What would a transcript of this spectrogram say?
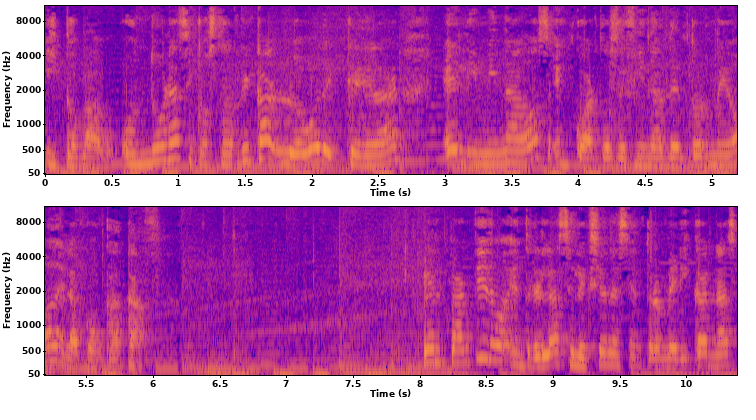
y Tobago, Honduras y Costa Rica luego de quedar eliminados en cuartos de final del torneo de la CONCACAF. El partido entre las selecciones centroamericanas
